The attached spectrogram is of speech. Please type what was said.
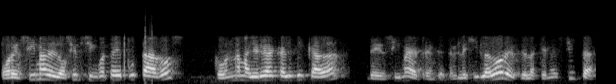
por encima de 250 diputados con una mayoría calificada de encima de 33 legisladores, de la que necesita.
